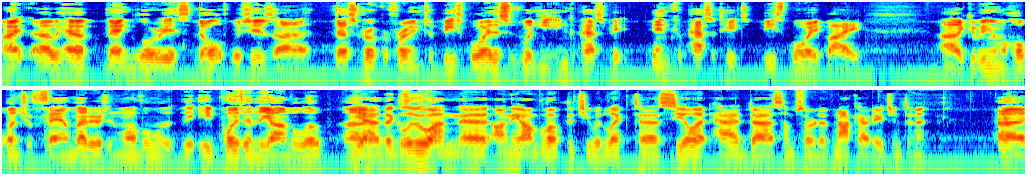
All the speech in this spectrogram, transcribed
All right, uh, we have Vainglorious Dolt, which is uh, Deathstroke referring to Beast Boy. This is when he incapacita- incapacitates Beast Boy by uh, giving him a whole bunch of fan letters, and one of them was, he poisoned the envelope. Uh, yeah, the glue on the on the envelope that you would lick to seal it had uh, some sort of knockout agent in it. Uh,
